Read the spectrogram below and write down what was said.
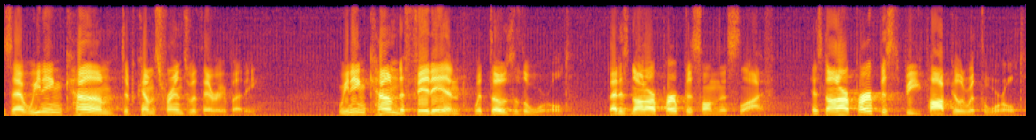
is that we didn't come to become friends with everybody. We didn't come to fit in with those of the world. That is not our purpose on this life. It's not our purpose to be popular with the world.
